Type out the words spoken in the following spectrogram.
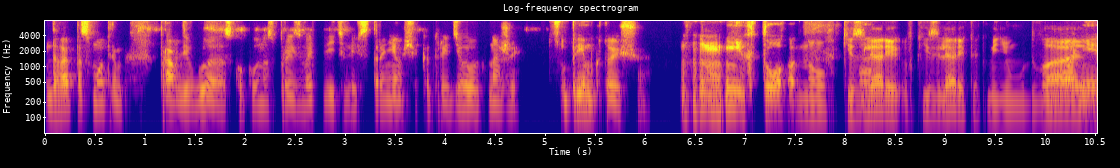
Давай посмотрим правде в глаза. Сколько у нас производителей в стране вообще, которые делают ножи? Суприм кто еще? Никто. Ну, в Кизляре, в Кизляре как минимум два. Ну, они...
